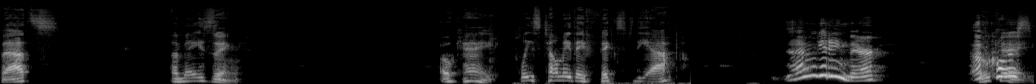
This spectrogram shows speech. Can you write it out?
That's amazing. Okay, please tell me they fixed the app. I'm getting there. Of Okay. course,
